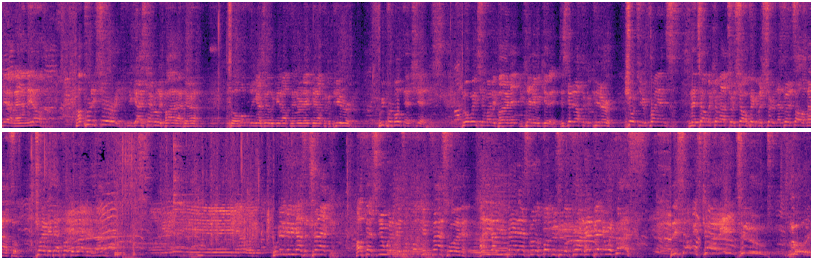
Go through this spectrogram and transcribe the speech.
yeah, man. You know, I'm pretty sure you guys can't really buy that here. So hopefully you guys are able to get off the internet, get off the computer. We promote that shit. Don't waste your money buying it. You can't even get it. Just get it off the computer, show it to your friends, and then tell them to come out to a show and pick up a shirt. That's what it's all about. So try and get that fucking record, huh? We're gonna give you guys a track off that new one. It's a fucking fast one. I need all you badass motherfuckers in the front headbanging with us. This song is called Into Mordor.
